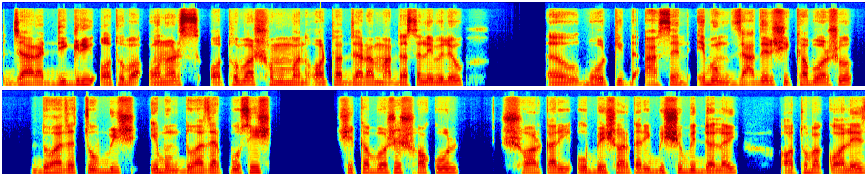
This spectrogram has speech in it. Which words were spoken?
যারা ডিগ্রি অথবা অনার্স অথবা সমমান, অর্থাৎ যারা মাদ্রাসা লেভেলেও ভর্তিতে আছেন এবং যাদের শিক্ষাবর্ষ দু হাজার চব্বিশ এবং দু হাজার পঁচিশ শিক্ষাবর্ষের সকল সরকারি ও বেসরকারি বিশ্ববিদ্যালয় অথবা কলেজ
